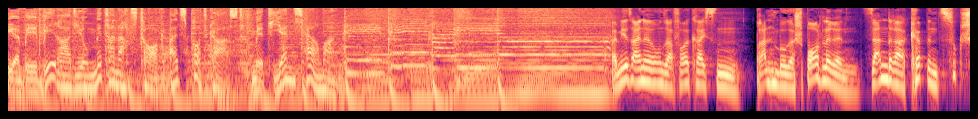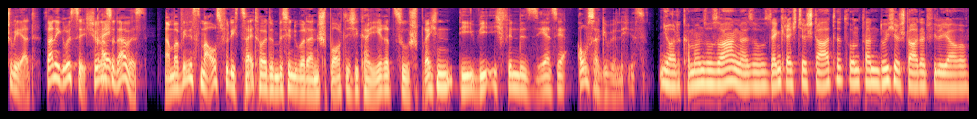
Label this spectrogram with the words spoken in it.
Der BB Radio Mitternachtstalk als Podcast mit Jens Hermann. Bei mir ist eine unserer erfolgreichsten Brandenburger Sportlerin, Sandra Köppen-Zuckschwert. Sani, grüß dich. Schön, dass Hi. du da bist. Haben wir wenigstens mal ausführlich Zeit, heute ein bisschen über deine sportliche Karriere zu sprechen, die, wie ich finde, sehr, sehr außergewöhnlich ist. Ja, das kann man so sagen. Also senkrecht gestartet und dann durchgestartet viele Jahre.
